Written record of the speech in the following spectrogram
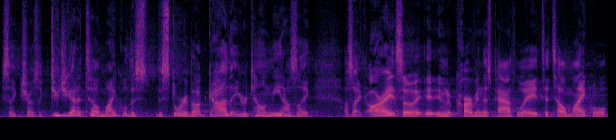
he's like, Shyler's like, dude, you got to tell Michael this this story about God that you were telling me. And I was like, I was like, all right. So it ended up carving this pathway to tell Michael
